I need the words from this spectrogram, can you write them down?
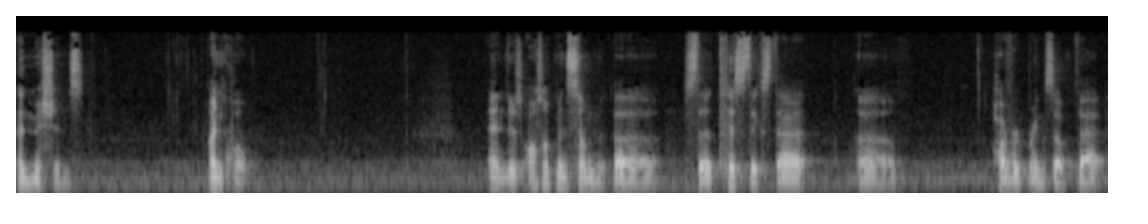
admissions unquote. And there's also been some uh, statistics that uh, Harvard brings up that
